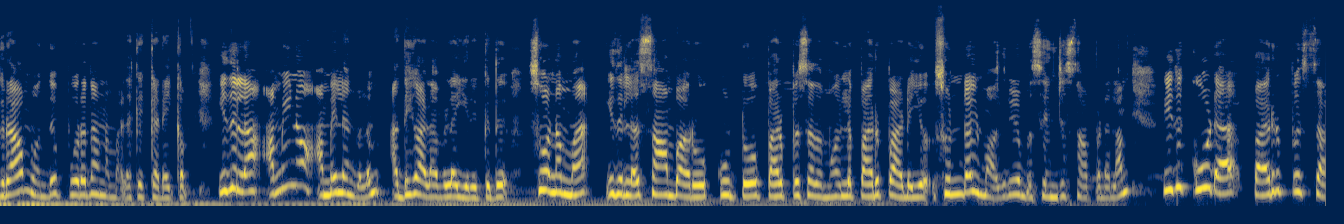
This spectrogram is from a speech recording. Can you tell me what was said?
கிராம் வந்து புரதம் நம்மளுக்கு கிடைக்கும். இதில் அமினோ அமிலங்களும் அதிக அளவில் இருக்குது. ஸோ நம்ம இதில் சாம்பாரோ கூட்டோ பருப்பு சாதமோ இல்லை பருப்பு அடையோ சுண்டல் மாதிரி நம்ம செஞ்சு சாப்பிடலாம். இது கூட பருப்பு சா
